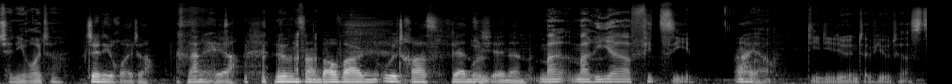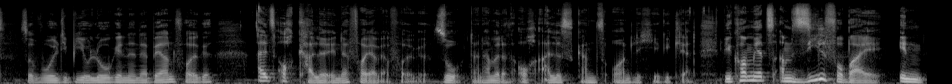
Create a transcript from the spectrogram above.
Jenny Reuter. Jenny Reuter. Lange her. Löwenzahn, Bauwagen, Ultras werden sich erinnern. Ma Maria Fizzi. Ah ja. die, die du interviewt hast. Sowohl die Biologin in der Bärenfolge als auch Kalle in der Feuerwehrfolge. So, dann haben wir das auch alles ganz ordentlich hier geklärt. Wir kommen jetzt am Siel vorbei in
